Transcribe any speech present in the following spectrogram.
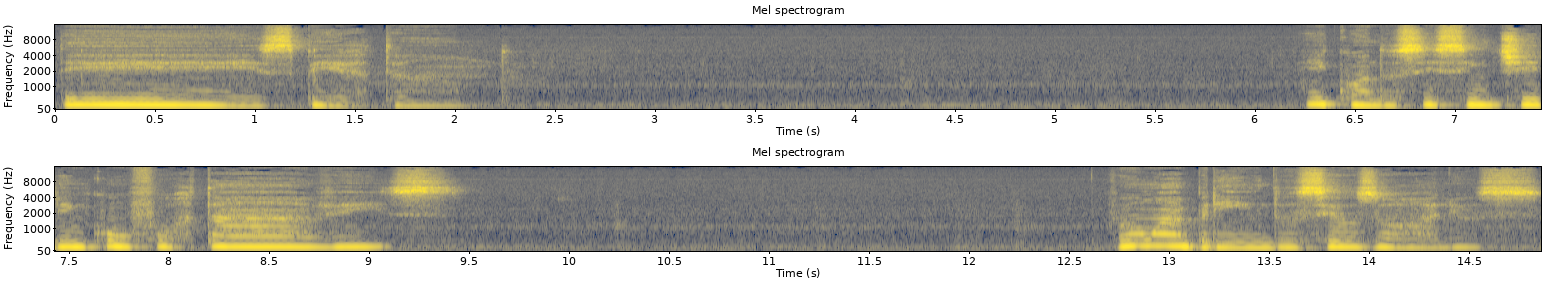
despertando. E quando se sentirem confortáveis, vão abrindo seus olhos,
